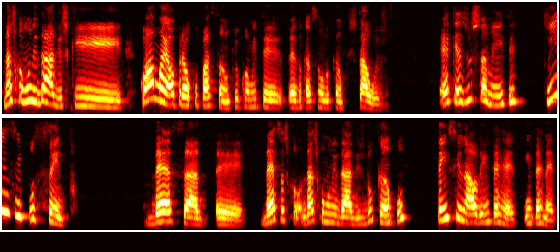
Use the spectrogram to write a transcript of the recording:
Nas comunidades que. Qual a maior preocupação que o Comitê da Educação do Campo está hoje? É que é justamente 15% dessa, é, dessas, das comunidades do campo tem sinal de internet.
